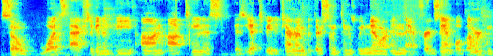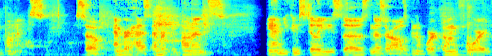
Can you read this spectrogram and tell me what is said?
So what's actually going to be on Octane is is yet to be determined, but there's some things we know are in there. For example, Glimmer components. So Ember has Ember components, and you can still use those, and those are always going to work going forward.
